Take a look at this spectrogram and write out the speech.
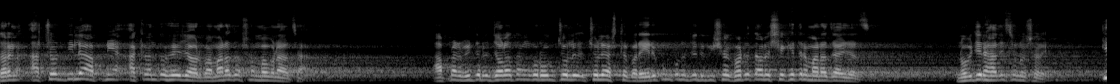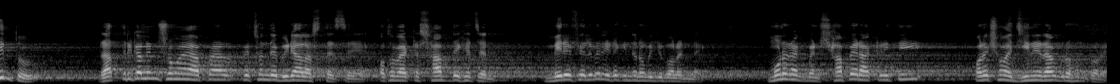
ধরেন আচর দিলে আপনি আক্রান্ত হয়ে যাওয়ার বা মারা যাওয়ার সম্ভাবনা আছে। আপনার ভিতরে জলাতঙ্গ রোগ চলে চলে আসতে পারে। এরকম কোনো যদি বিষয় ঘটে, তাহলে সেক্ষেত্রে মারা যায় যাচ্ছে। নবীজির হাদিস অনুসারে। কিন্তু রাত্রিকালীন সময়ে আপনার পেছন দিয়ে বিড়াল আসতেছে, অথবা একটা সাপ দেখেছেন, মেরে ফেলবেন, এটা কিন্তু নবীজি বলেন নাই। মনে রাখবেন, সাপের আকৃতি অনেক সময় জিনেরাও গ্রহণ করে।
